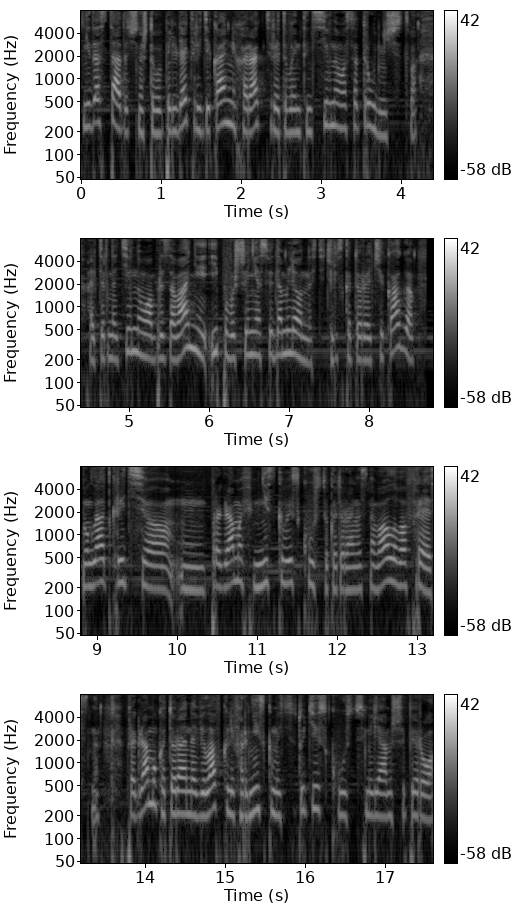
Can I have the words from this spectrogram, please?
недостаточно, чтобы передать радикальный характер этого интенсивного сотрудничества, альтернативного образования и повышения осведомленности, через которое Чикаго могла открыть э, программу феминистского искусства, которую она основала во Фресно, программу, которую она вела в Калифорнийском институте искусств с Мириам Шапиро,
